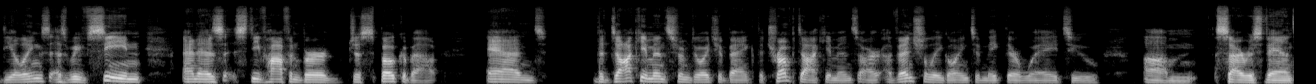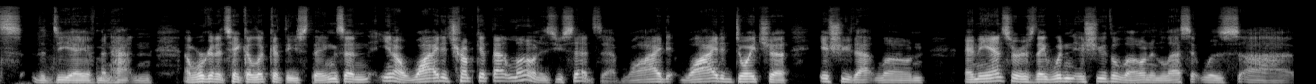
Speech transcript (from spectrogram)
dealings as we've seen and as steve hoffenberg just spoke about and the documents from deutsche bank the trump documents are eventually going to make their way to um, Cyrus Vance, the DA of Manhattan, and we're going to take a look at these things. And you know, why did Trump get that loan? As you said, Zeb, why did why did Deutsche issue that loan? And the answer is they wouldn't issue the loan unless it was uh,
